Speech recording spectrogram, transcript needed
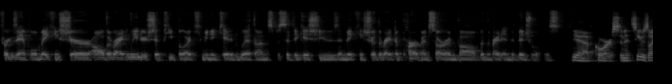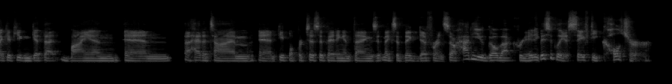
for example, making sure all the right leadership people are communicated with on specific issues and making sure the right departments are involved and the right individuals. Yeah, of course. And it seems like if you can get that buy in and ahead of time and people participating in things, it makes a big difference. So, how do you go about creating basically a safety culture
